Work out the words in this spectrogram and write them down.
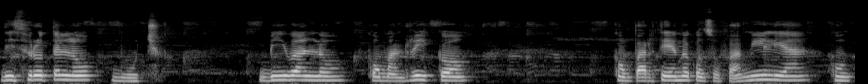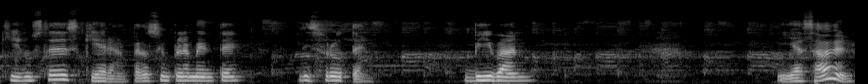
Disfrútenlo mucho. Vívanlo, coman rico, compartiendo con su familia, con quien ustedes quieran, pero simplemente disfruten, vivan. Y ya saben,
